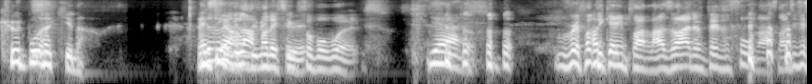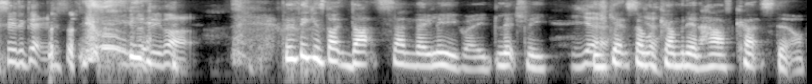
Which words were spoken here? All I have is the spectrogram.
could work. You know, It's Yeah. make me laugh how they think it. football works. Yeah, Rip up the game plan, lads. I had a bit of a thought last night. Did you see the game? We're going to do that. The thing is like that Sunday league where you literally Yeah. you get someone yeah. coming in half cut still.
